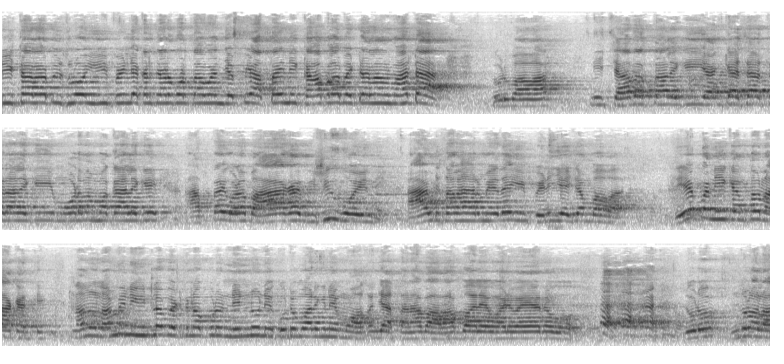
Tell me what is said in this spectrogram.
రిజిస్టార్ ఆఫీసులో ఈ పెళ్ళి ఎక్కడ చెడగొడతావని చెప్పి అత్తయ్య నీ కాపలా పెట్టానమాట చూడు బావా నీ చేతత్వాలకి అంకశాస్త్రాలకి మూఢనమ్మకాలకి అత్తయ్య కూడా బాగా విసిగిపోయింది. ఆవిడ సలహా మీదే ఈ పెళ్ళి చేశాం బావా. దీప నీకెంతో నాకంతే నన్ను నమ్మి నీ ఇంట్లో పెట్టుకున్నప్పుడు నిన్ను నీ కుటుంబానికి నేను మోసం చేస్తానా బావా? అబ్బాలే వాడివయ్యా నువ్వు. చూడు ఇందులో నా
